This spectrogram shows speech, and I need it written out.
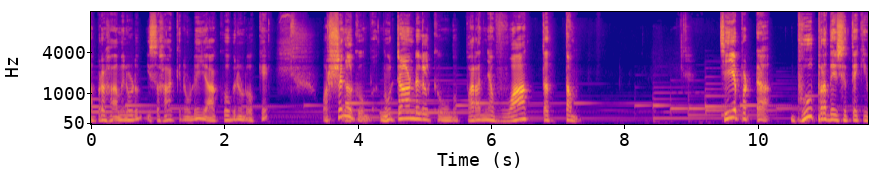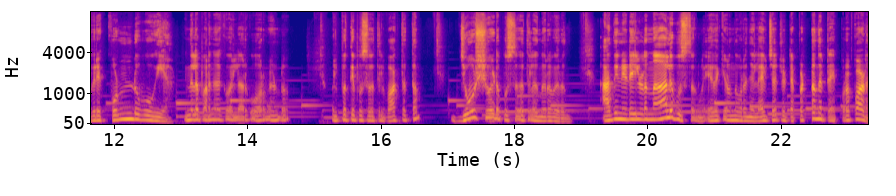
അബ്രഹാമിനോടും ഇസഹാക്കിനോടും യാക്കോബിനോടും ഒക്കെ വർഷങ്ങൾക്ക് മുമ്പ് നൂറ്റാണ്ടുകൾക്ക് മുമ്പ് പറഞ്ഞ വാക്തത്വം ചെയ്യപ്പെട്ട ഭൂപ്രദേശത്തേക്ക് ഇവരെ കൊണ്ടുപോവുകയാണ്. ഇന്നലെ പറഞ്ഞതൊക്കെ എല്ലാവർക്കും ഓർമ്മയുണ്ടോ? ഉൽപ്പത്തി പുസ്തകത്തിൽ വാക്തത്വം ജോഷുവയുടെ പുസ്തകത്തിൽ അത് നിറവേറുന്നു. അതിനിടയിലുള്ള നാല് പുസ്തകങ്ങൾ ഏതൊക്കെയാണെന്ന് പറഞ്ഞാൽ ലൈവ് ചാറ്റിലിട്ടെ പെട്ടെന്നിട്ടെ പുറപ്പാട്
